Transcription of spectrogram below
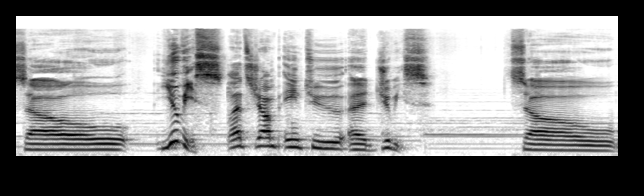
So, UVs. Let's jump into uh. So,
